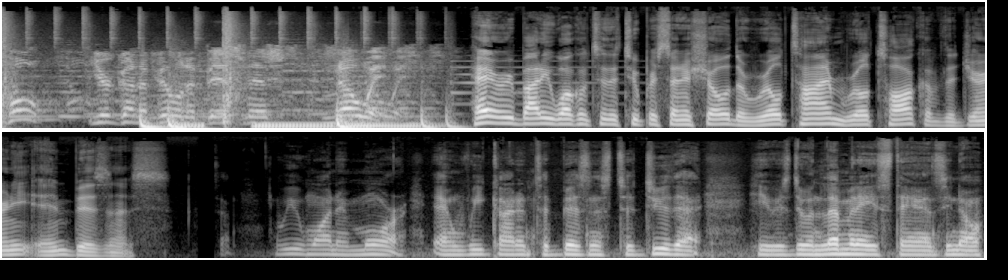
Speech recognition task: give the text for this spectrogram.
hope you're going to build a business. Know it. Hey, everybody, welcome to the Two Percenter Show, the real time, real talk of the journey in business. We wanted more, and we got into business to do that. He was doing lemonade stands. You know,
